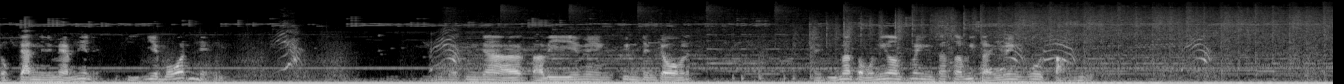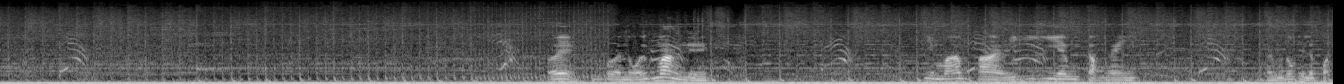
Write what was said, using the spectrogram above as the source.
ดอกจันในแมปเนี่ยผีเฮียบอสเนี่ยแล้วคุณยาตาลีแม่งขึ้นเต็มจอแล้วไอ้ผีมาตรงนี้ก็แม่งทัศนวิสัยแม่งโคตรต่ำอยู่เฮ้ยเปิดหน่วยกูมั่งดิเฮี ยม้าตายไอ้เฮียกูกลับไงแต่กูต้องเทเลพอร์ต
